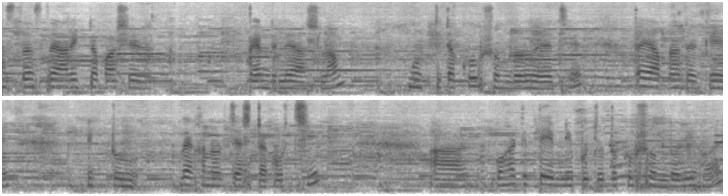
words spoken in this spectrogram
আস্তে আস্তে আরেকটা পাশের প্যান্ডেলে আসলাম। মূর্তিটা খুব সুন্দর হয়েছে। তাই আপনাদেরকে একটু দেখানোর চেষ্টা করছি। আর গুয়াহাটিতে এমনি পুজো তো খুব সুন্দরই হয়।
